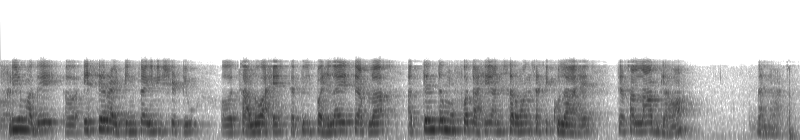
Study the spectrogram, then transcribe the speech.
फ्रीमध्ये एसे रायटिंगचा इनिशिएटिव्ह चालू आहे. त्यातील पहिला एसे आपला अत्यंत मोफत आहे आणि सर्वांसाठी खुला आहे. त्याचा लाभ घ्यावा. than not.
